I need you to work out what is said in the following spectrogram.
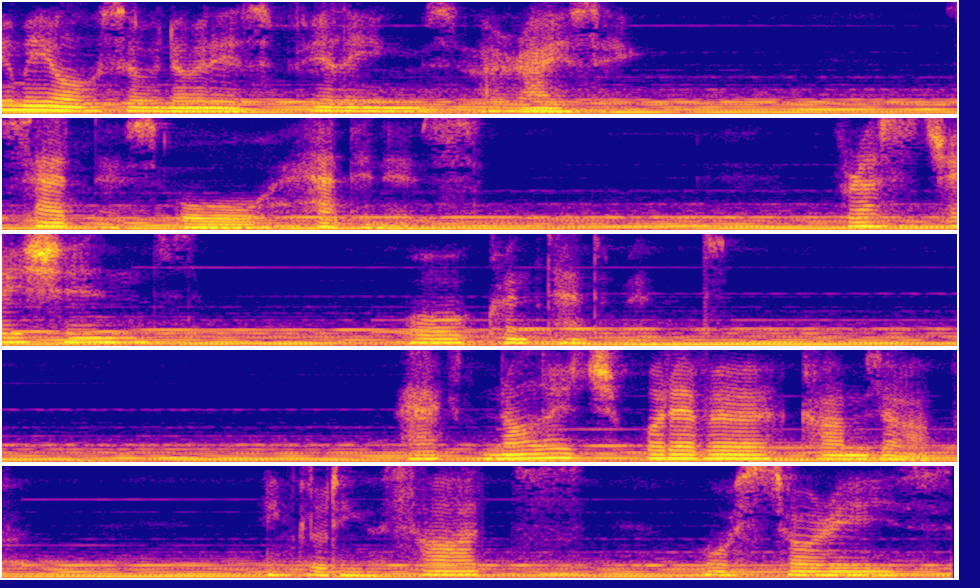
You may also notice feelings arising sadness or happiness, frustrations or contentment. Acknowledge whatever comes up, including thoughts or stories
